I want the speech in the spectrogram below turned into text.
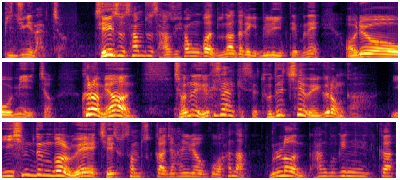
비중이 낮죠. 재수, 삼수, 사수 형과 누나들에게 밀리기 때문에 어려움이 있죠. 그러면 저는 이렇게 생각했어요. 도대체 왜 그런가? 이 힘든 걸 왜 재수 삼수까지 하려고 하나? 물론 한국인이니까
